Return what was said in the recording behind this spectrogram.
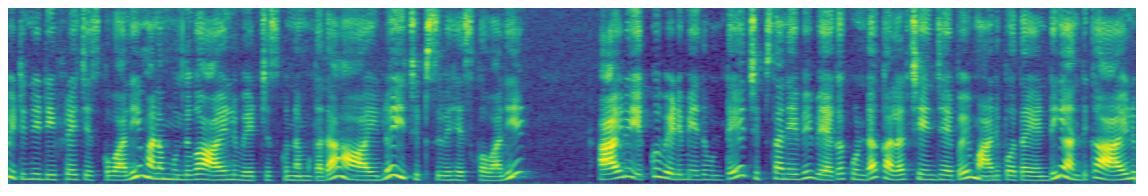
వీటిని డీప్ ఫ్రై చేసుకోవాలి. మనం ముందుగా ఆయిల్ని వేడి చేసుకున్నాం కదా ఆ ఆయిల్లో ఈ చిప్స్ వేసేసుకోవాలి. ఆయిల్ ఎక్కువ వేడి మీద ఉంటే చిప్స్ అనేవి వేగకుండా కలర్ చేంజ్ అయిపోయి మాడిపోతాయండి. అందుకే ఆయిల్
